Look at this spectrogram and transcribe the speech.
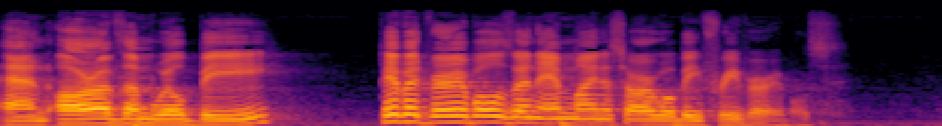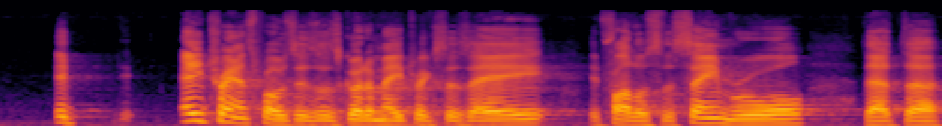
and r of them will be pivot variables, and m minus r will be free variables. It, a transpose is as good a matrix as A. It follows the same rule that the,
